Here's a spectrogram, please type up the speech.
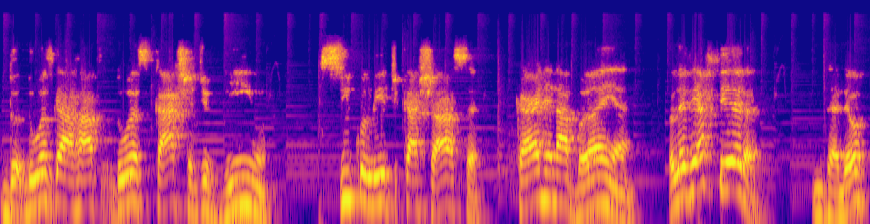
duas garrafas, duas caixas de vinho, 5 litros de cachaça, carne na banha. Eu levei a feira, entendeu?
